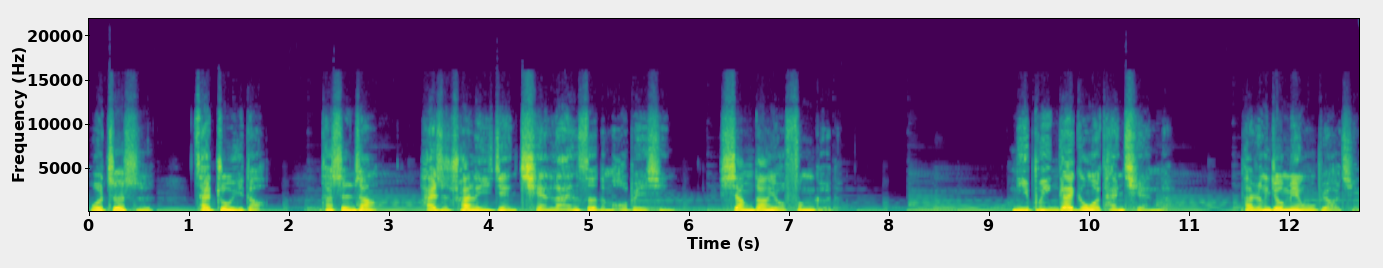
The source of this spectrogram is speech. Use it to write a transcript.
我这时才注意到。他身上还是穿了一件浅蓝色的毛背心，相当有风格的。你不应该跟我谈钱的。他仍旧面无表情，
